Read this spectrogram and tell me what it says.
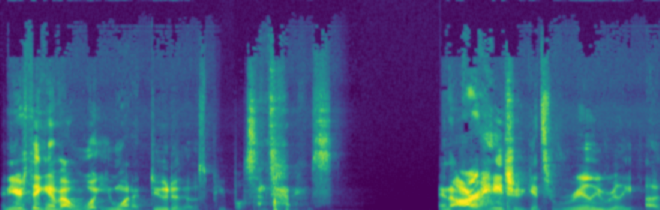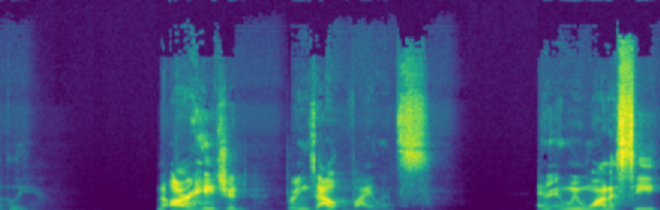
And you're thinking about what you want to do to those people sometimes. And our hatred gets really, really ugly. And our hatred brings out violence. And, and we want to see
